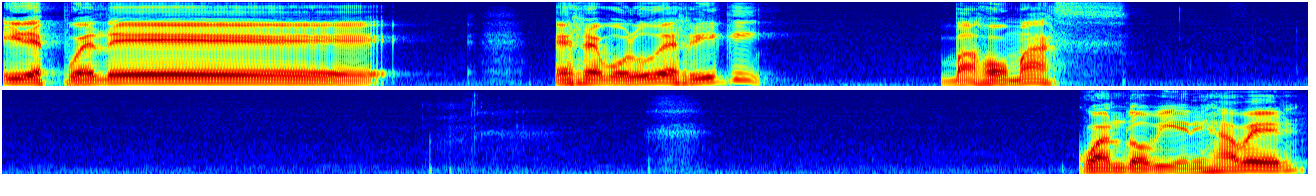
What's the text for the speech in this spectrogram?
Y después de el revolú de Ricky, bajó más. Cuando vienes a ver,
